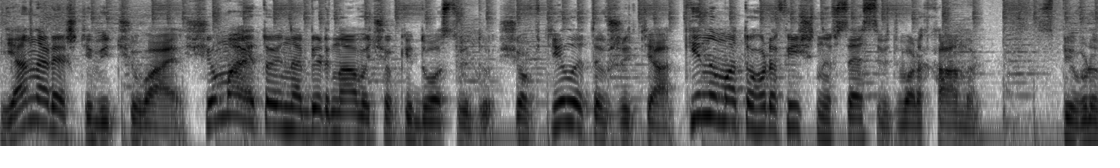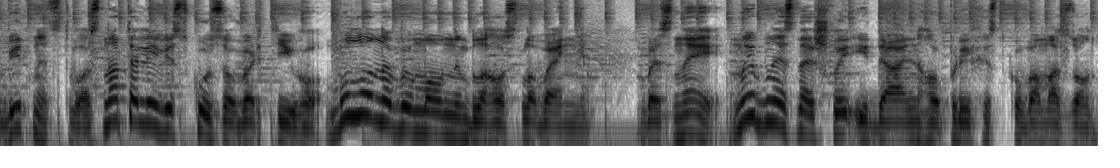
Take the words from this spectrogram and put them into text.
я нарешті відчуваю, що маю той набір навичок і досвіду, щоб втілити в життя кінематографічний всесвіт Вархаммер. Співробітництво з Наталі Віскузо Вертіго було невимовним благословенням. Без неї ми б не знайшли ідеального прихистку в Амазон,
